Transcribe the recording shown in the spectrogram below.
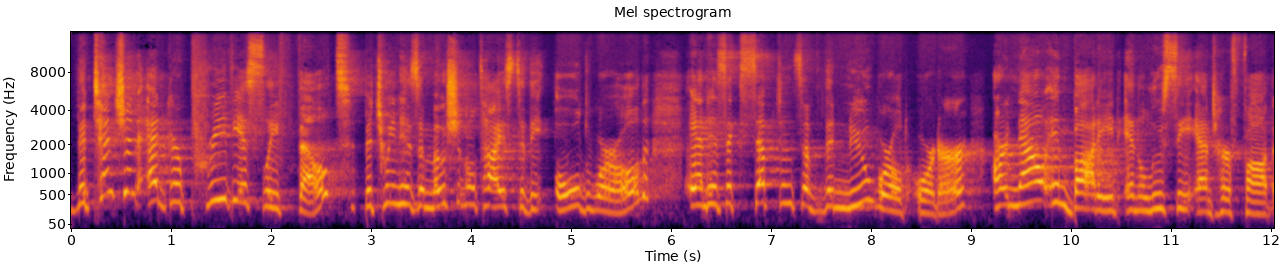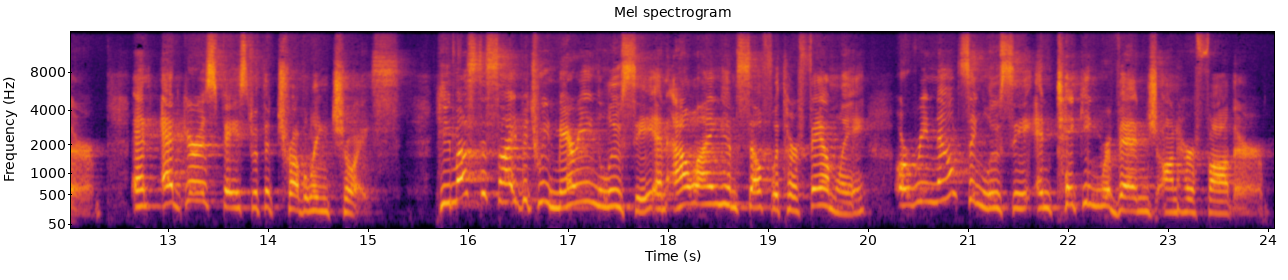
The tension Edgar previously felt between his emotional ties to the old world and his acceptance of the new world order are now embodied in Lucy and her father. And Edgar is faced with a troubling choice. He must decide between marrying Lucy and allying himself with her family or renouncing Lucy and taking revenge on her father.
